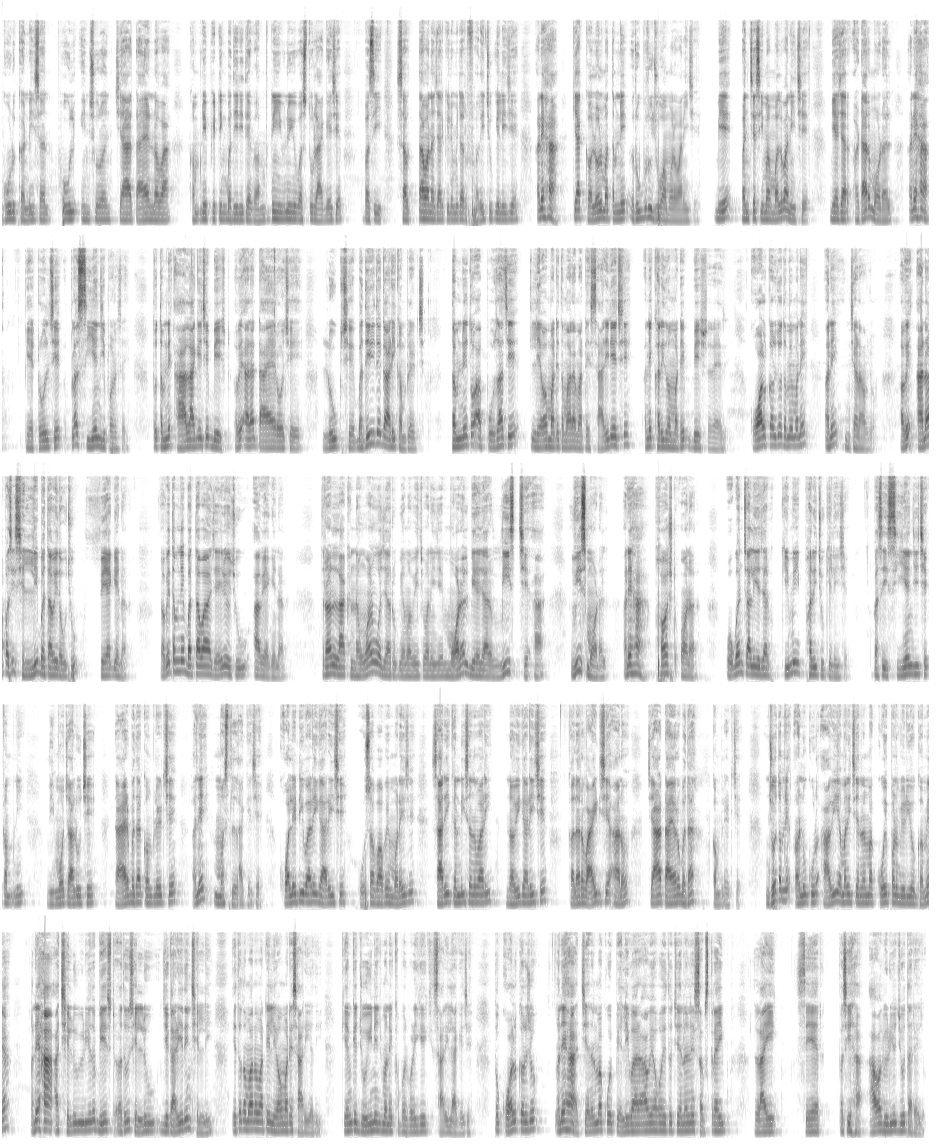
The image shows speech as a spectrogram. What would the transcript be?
Good condition, full insurance, ચાર ટાયર નવા, કંપની ફિટિંગ બધી રીતે કંપનીની વસ્તુ લાગે છે. પછી સત્તાવન હજાર કિલોમીટર ફરી ચૂકેલી છે. અને હા, ક્યાંક કલોલમાં તમને રૂબરૂ જોવા મળવાની છે. બે પંચ્યાસીમાં મળવાની છે. બે હજાર અઢાર મોડલ અને હા, પેટ્રોલ છે પ્લસ સીએનજી પણ છે. તો તમને આ લાગે છે બેસ્ટ. હવે આના ટાયરો છે, લુક છે, બધી રીતે ગાડી કમ્પ્લેટ છે. તમને તો આ પોસાશે લેવા માટે તમારા માટે સારી રહે છે અને ખરીદવા માટે બેસ્ટ રહે છે. કોલ કરજો તમે મને અને જણાવજો. હવે આના પછી છેલ્લી બતાવી દઉં છું વેગેનર. હવે તમને બતાવવા જઈ રહ્યો છું આ વેગેનર. ત્રણ લાખ નવ્વાણું હજાર રૂપિયામાં વેચવાની છે મોડલ બે હજાર વીસ છે આ, વીસ મોડલ. અને હા, ફર્સ્ટ ઓનર. ઓગણચાલીસ હજાર કિમી ફરી ચૂકેલી છે. પછી સીએનજી છે કંપની, વીમો ચાલુ છે. ટાયર બધા કમ્પ્લીટ છે અને મસ્ત લાગે છે. ક્વોલિટીવાળી ગાડી છે, ઓછા ભાવે મળે છે. સારી કન્ડિશનવાળી નવી ગાડી છે કલર વાઈટ છે આનો ચાર ટાયરો બધા કમ્પ્લીટ છે. જો તમને અનુકૂળ આવી અમારી ચેનલમાં કોઈ પણ વીડિયો ગમ્યા, અને હા, આ છેલ્લું વીડિયો તો બેસ્ટ હતું, છેલ્લું જે ગાડી હતી ને છેલ્લી, એ તો તમારા માટે લેવા માટે સારી હતી. કેમ કે જોઈને જ મને ખબર પડી ગઈ કે સારી લાગે છે. તો કોલ કરજો અને હા, ચેનલમાં કોઈ પહેલી વાર આવ્યા હોય તો ચેનલને સબસ્ક્રાઈબ લાઈક શેર, પછી હા, આવા વીડિયો જોતા રહેજો.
